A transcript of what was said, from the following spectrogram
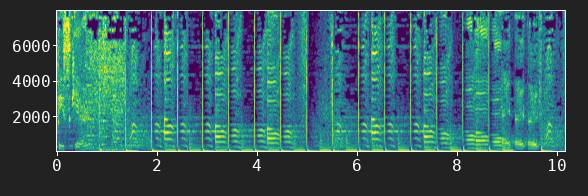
Don't be scared. Hey, hey.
